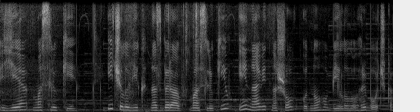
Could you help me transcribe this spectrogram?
є маслюки. І чоловік назбирав маслюків і навіть знайшов одного білого грибочка.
